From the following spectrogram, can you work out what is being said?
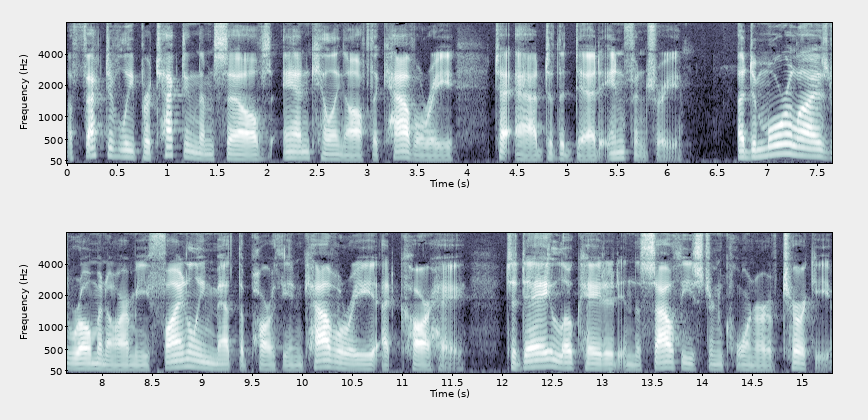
effectively protecting themselves and killing off the cavalry to add to the dead infantry. A demoralized Roman army finally met the Parthian cavalry at Carrhae, today located in the southeastern corner of Turkey.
